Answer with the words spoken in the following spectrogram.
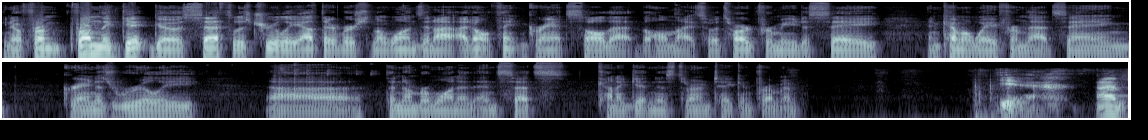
you know, from from the get go, Seth was truly out there versus the ones, and I, I don't think Grant saw that the whole night. So it's hard for me to say and come away from that saying Grant is really uh, the number one, and, and Seth's kind of getting his throne taken from him. Yeah, I'm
